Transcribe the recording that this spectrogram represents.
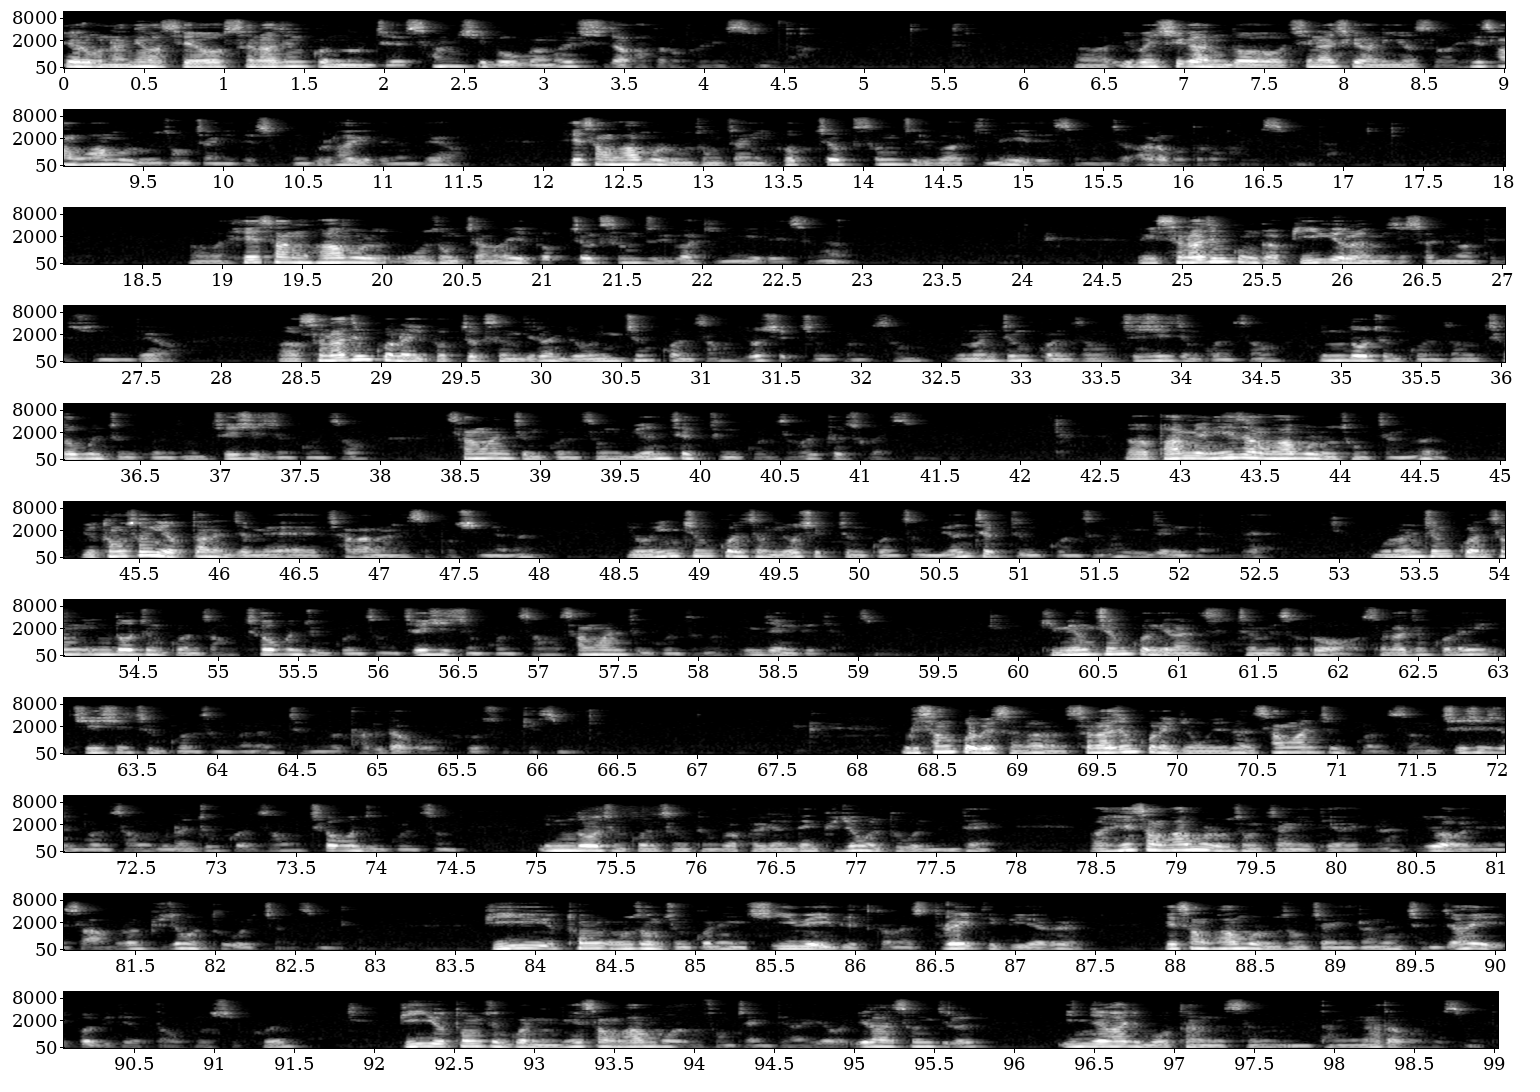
여러분 안녕하세요. 선화증권론 제35강을 시작하도록 하겠습니다. 어, 이번 시간도 지난 시간에 이어서 해상화물운송장에 대해서 공부를 하게 되는데요. 해상화물운송장의 법적 성질과 기능에 대해서 먼저 알아보도록 하겠습니다. 어, 해상화물운송장의 법적 성질과 기능에 대해서는 이 선화증권과 비교를 하면서 설명을 드릴 수 있는데요. 어, 선화증권의 법적 성질은 요인증권성, 요식증권성, 문헌증권성, 지시증권성, 인도증권성, 처분증권성, 제시증권성, 상환증권성, 면책증권성을 들 수가 있습니다. 어, 반면 해상화물운송장은 유통성이 없다는 점에 착안을 해서 보시면 은 요인증권성, 요식증권성, 면책증권성은 인정이 되는데 문헌증권성, 인도증권성, 처분증권성, 제시증권성, 상환증권성은 인정이 되지 않습니다. 김영증권이라는 점에서도 선화증권의 지시증권성과는 전혀 다르다고 볼 수 있겠습니다. 우리 상법에서는 선화증권의 경우에는 상환증권성, 지시증권성, 문헌증권성, 처분증권성, 인도증권성 등과 관련된 규정을 두고 있는데 해상 화물 운송장에 대하여는 이와 관련해서 아무런 규정을 두고 있지 않습니다. 비유통운송증권인 CWAB 또는 스트레이트 비어를 해상 화물 운송장이라는 전자의 입법이 되었다고 볼 수 있고요. 비유통증권인 해상 화물 운송장에 대하여 이러한 성질을 인정하지 못하는 것은 당연하다고 하겠습니다.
